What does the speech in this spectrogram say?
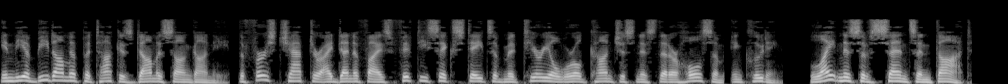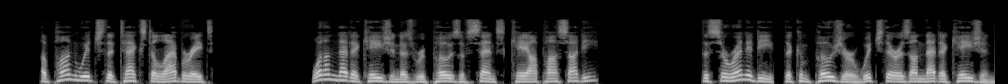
In the Abhidhamma Pitakas Dhammasangani, the first chapter identifies 56 states of material world consciousness that are wholesome, including lightness of sense and thought, Upon which the text elaborates What on that occasion is repose of sense The serenity, the composure which there is on that occasion,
